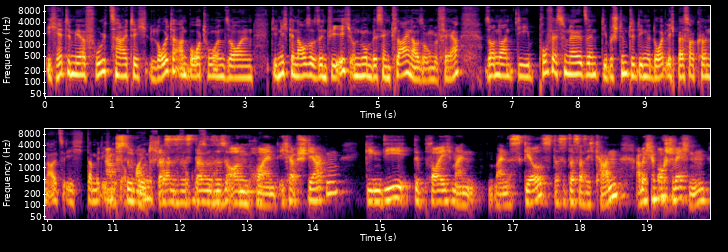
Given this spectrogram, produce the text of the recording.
ich hätte mir frühzeitig Leute an Bord holen sollen, die nicht genauso sind wie ich und nur ein bisschen kleiner so ungefähr, sondern die professionell sind, die bestimmte Dinge deutlich besser können als ich, damit ich Absolut. mich auf meine Stärken das ist es, das ist es on point. Ich habe Stärken, gegen die deploy ich mein, meine Skills, das ist das, was ich kann, aber ich habe auch Schwächen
